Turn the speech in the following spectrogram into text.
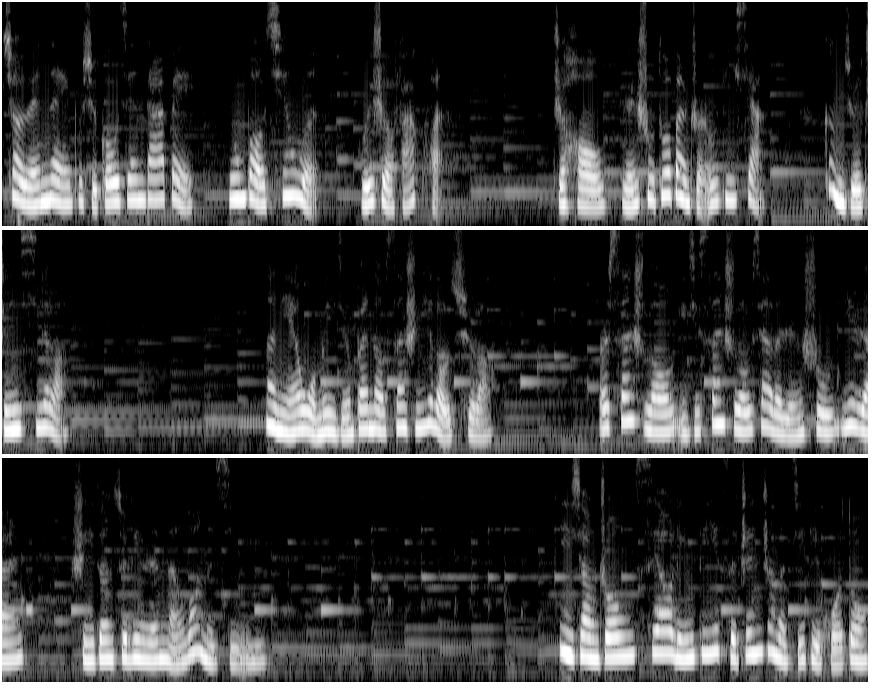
校园内不许勾肩搭背、拥抱亲吻，违者罚款。之后人数多半转入地下，更觉珍惜了。那年我们已经搬到三十一楼去了，而三十楼以及三十楼下的人数依然是一段最令人难忘的记忆。印象中，四幺零第一次真正的集体活动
